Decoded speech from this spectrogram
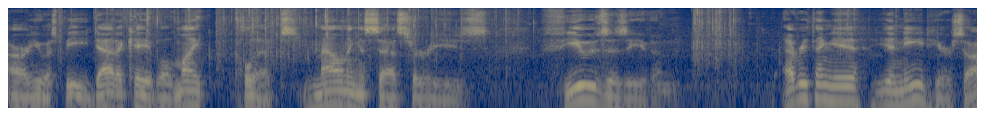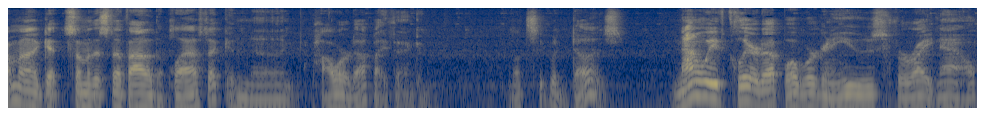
our USB data cable, mic clips, mounting accessories, fuses even. Everything you, you need here. So I'm going to get some of this stuff out of the plastic and uh, power it up, I think. And let's see what it does. Now we've cleared up what we're going to use for right now.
